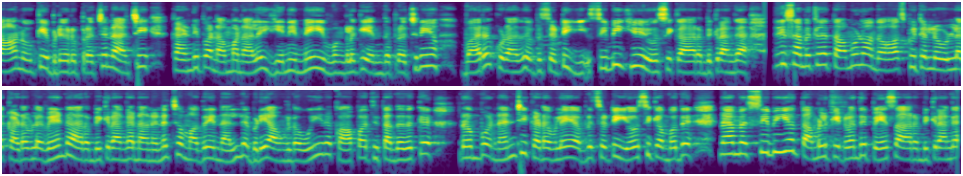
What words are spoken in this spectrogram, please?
ஜானுக்கு இப்படி ஒரு பிரச்சனை ஆச்சு. கண்டிப்பாக நம்மனால இனிமே இவங்களுக்கு எந்த பிரச்சனையும் வரக்கூடாது அப்படின்னு சொல்லிட்டு சிபிக்கும் யோசிக்க ஆரம்பிக்கிறாங்க. அதே சமயத்தில் தமிழும் அந்த ஹாஸ்பிட்டலில் உள்ள கடவுளை வேண்ட ஆரம்பிக்கிறாங்க. நான் நினச்ச மாதிரி நல்லபடியாக அவங்களோட உயிரை காப்பாற்றி தந்ததுக்கு ரொம்ப நன்றி கடவுளே அப்படின்னு சொல்லிட்டு யோசிக்கும் போது நம்ம சிபியும் தமிழ்கிட்ட வந்து பேச ஆரம்பிக்கிறாங்க.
